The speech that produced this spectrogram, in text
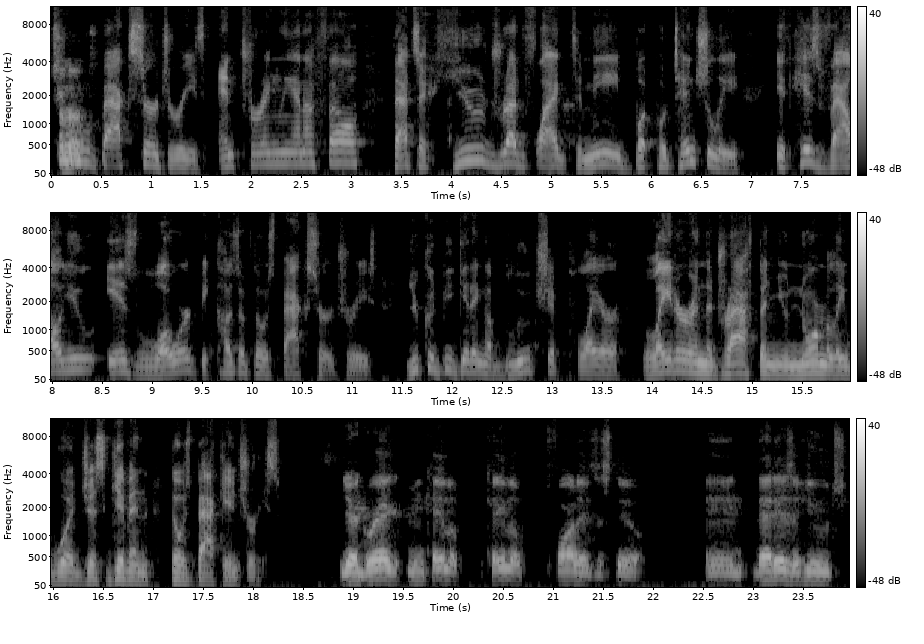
2 uh-huh. back surgeries entering the NFL, that's a huge red flag to me. But potentially, if his value is lowered because of those back surgeries, you could be getting a blue chip player later in the draft than you normally would, just given those back injuries. Yeah, Greg. I mean, Caleb. Caleb Farley is a steal, and that is a huge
